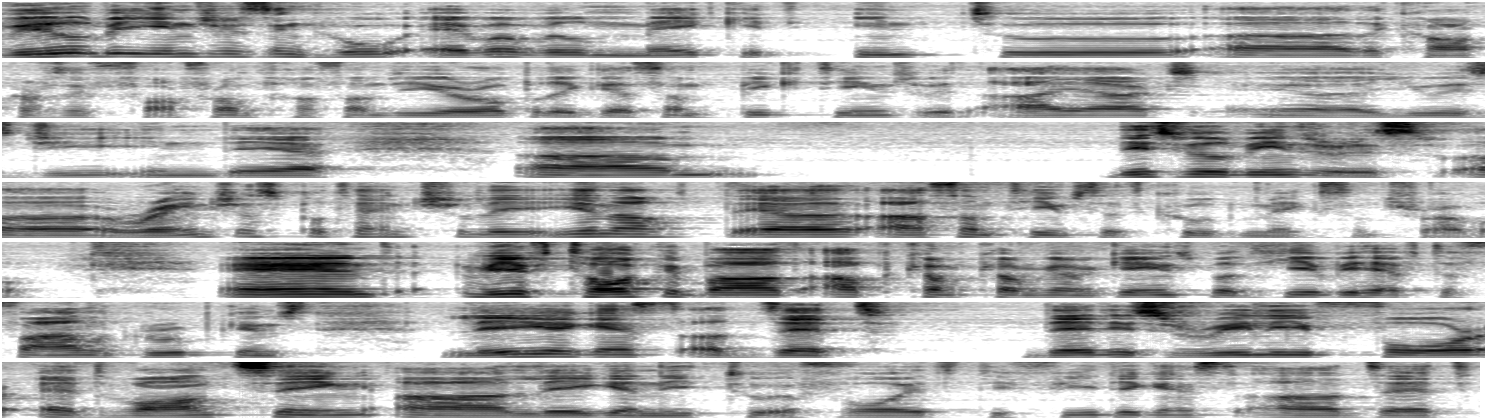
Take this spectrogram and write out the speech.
will be interesting whoever will make it into uh, the conference from, from, from the Europa League. There's some big teams with Ajax, uh, USG in there. Um, this will be interesting. Uh, Rangers potentially, you know, there are some teams that could make some trouble. And we've talked about upcoming games, but here we have the final group games: Legia against AZ. That is really for advancing. Uh, Legia need to avoid defeat against AZ.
